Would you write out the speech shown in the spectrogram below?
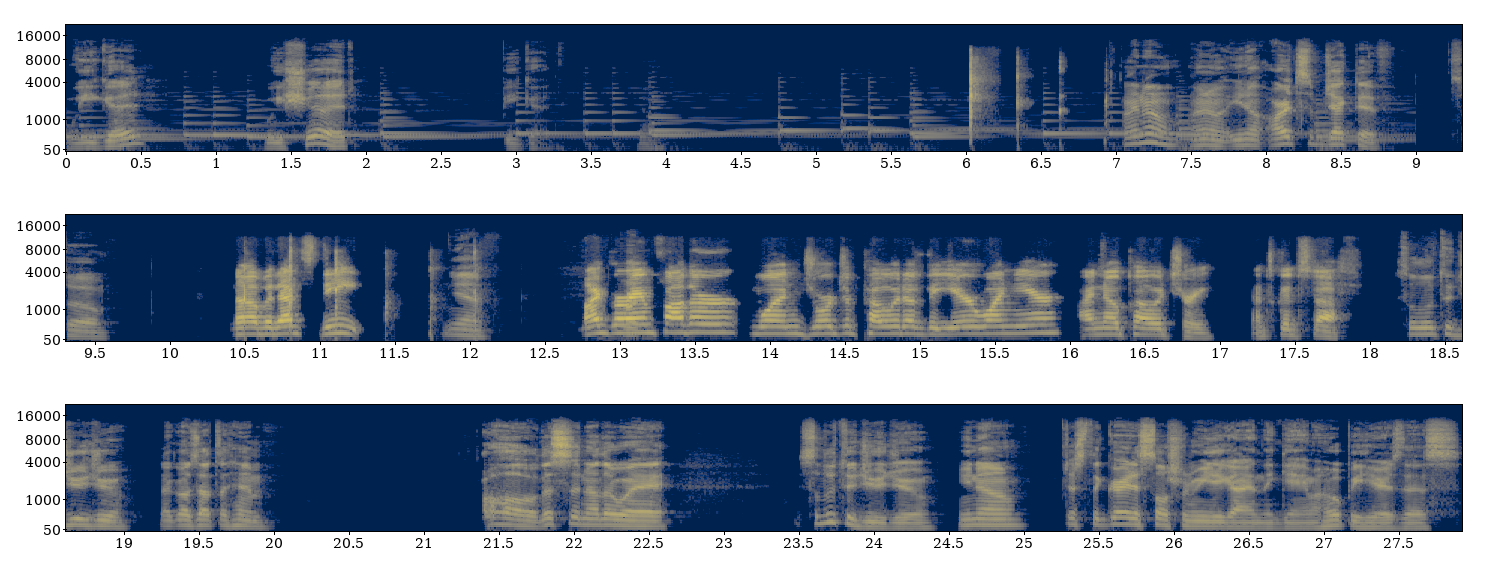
We good? We should be good. Yeah. I know, I know. You know, art's subjective. So, No, but that's deep. yeah. My grandfather won Georgia Poet of the Year one year. I know poetry. That's good stuff. Salute to Juju. That goes out to him. Oh, this is another way. Salute to Juju. You know, just the greatest social media guy in the game. I hope he hears this.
